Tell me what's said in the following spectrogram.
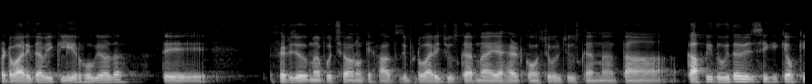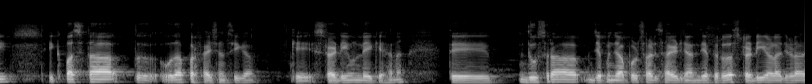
ਪਟਵਾਰੀ ਦਾ ਵੀ ਕਲੀਅਰ ਹੋ ਗਿਆ ਉਹਦਾ। ਤੇ ਫਿਰ ਜਦੋਂ ਮੈਂ ਪੁੱਛਿਆ ਉਹਨੂੰ ਕਿ ਹਾਂ ਤੁਸੀਂ ਪਟਵਾਰੀ ਚੂਜ਼ ਕਰਨਾ ਜਾਂ ਹੈੱਡ ਕਾਂਸਟੇਬਲ ਚੂਜ਼ ਕਰਨਾ? ਤਾਂ ਕਾਫੀ ਦੁਵਿਧਾ ਵਿੱਚ ਸੀਗੀ ਕਿਉਂਕਿ ਇੱਕ ਪਾਸੇ ਤਾਂ ਤ- ਉਹਦਾ ਪ੍ਰੋਫੈਸ਼ਨ ਸੀਗਾ ਕਿ ਸਟੱਡੀ ਨੂੰ ਲੈ ਕੇ ਹਨਾ? ਤੇ ਦੂਸਰਾ ਜੇ ਪੰਜਾਬ ਪੁਲਿਸ ਵਾਲੀ ਸਾਈਡ ਜਾਂਦੀ ਹੈ ਫਿਰ ਉਹਦਾ ਸਟੱਡੀ ਵਾਲਾ ਜਿਹੜਾ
